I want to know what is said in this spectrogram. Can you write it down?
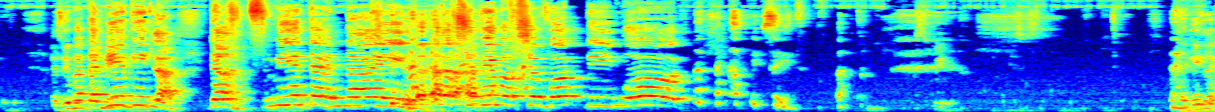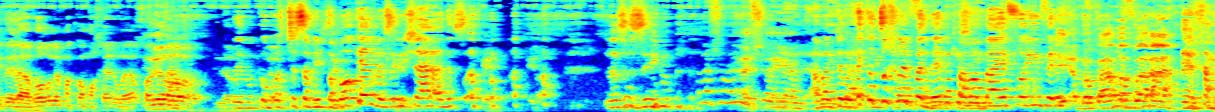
תרפי. אז היא אומרת, אני אגיד לה, תעצמי את העיניים, תחשבי מחשבות נעימות. תגיד לי, ולעבור למקום אחר לא יכולת? לא, לא. זה מקומות ששמים בבוקר וזה כן, נשאר עד הסוף. כן, כן. לא זזים. אבל אה, לה- אבל אתה אולי אתה צריך לוודא בפעם הבאה איפה היא בפעם הבאה, נשים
